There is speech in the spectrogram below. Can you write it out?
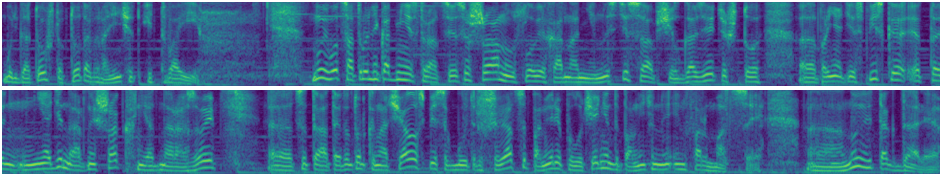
будь готов, что кто-то ограничит и твои. Ну и вот сотрудник администрации США на условиях анонимности сообщил газете, что э, принятие списка – это не одинарный шаг, не одноразовый. Э, цитата, это только начало, список будет расширяться по мере получения дополнительной информации. Э, ну и так далее.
